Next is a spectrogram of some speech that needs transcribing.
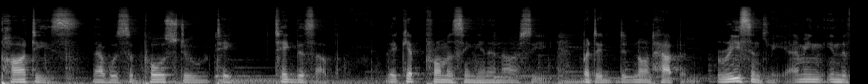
parties that were supposed to take take this up they kept promising an NRC, but it did not happen. Recently, I mean, in the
